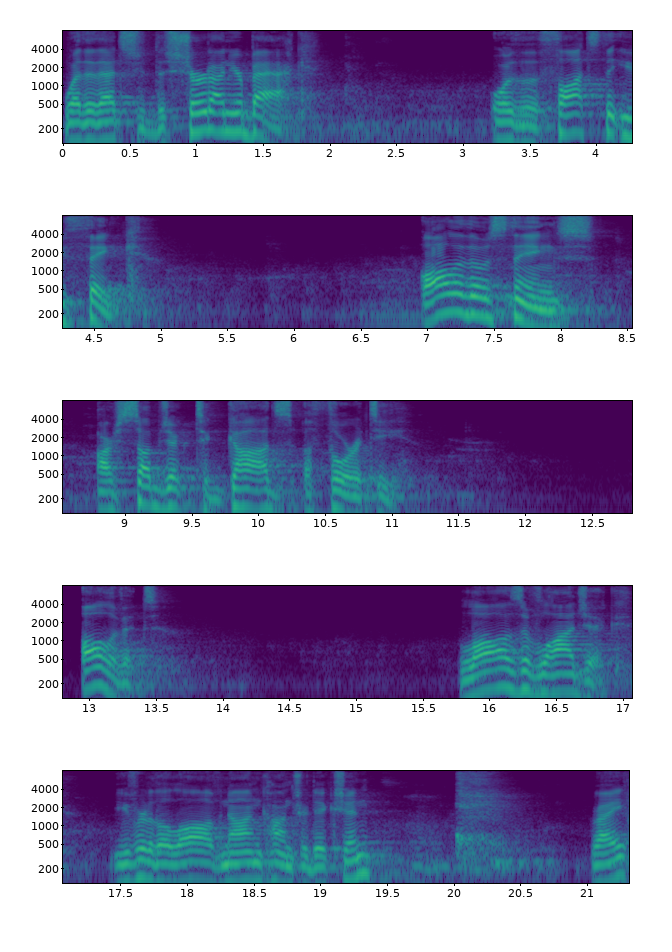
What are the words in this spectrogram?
whether that's the shirt on your back or the thoughts that you think, all of those things are subject to God's authority. All of it. Laws of logic You've heard of the law of non contradiction, right?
